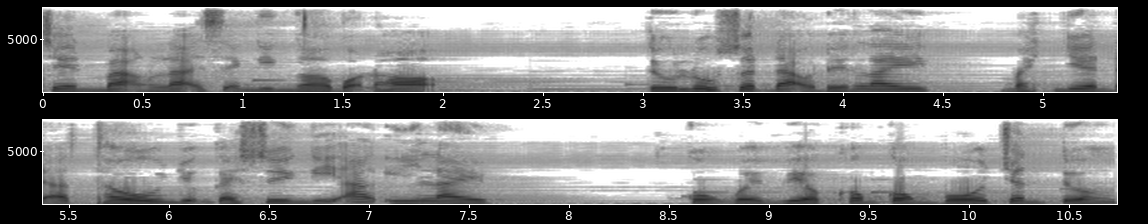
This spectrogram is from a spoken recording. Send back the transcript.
trên mạng lại sẽ nghi ngờ bọn họ. Từ lúc xuất đạo đến nay, Mạch Nhiên đã thấu những cái suy nghĩ ác ý này. Cùng với việc không công bố chân tướng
